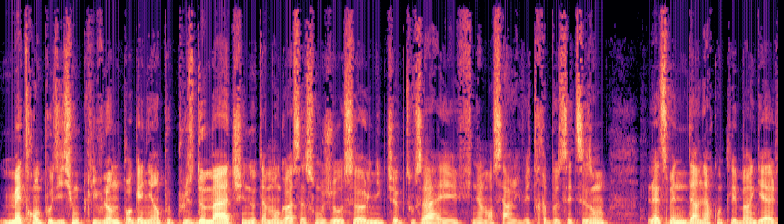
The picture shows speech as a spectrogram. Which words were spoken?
mettre en position Cleveland pour gagner un peu plus de matchs, et notamment grâce à son jeu au sol, Nick Chubb, tout ça. Et finalement, c'est arrivé très peu cette saison. La semaine dernière contre les Bengals,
